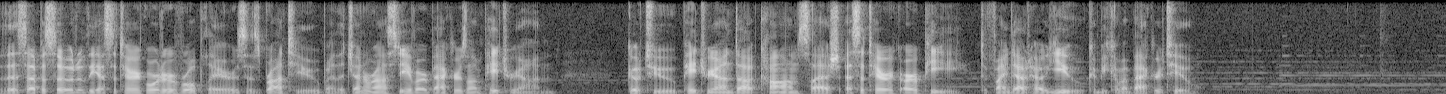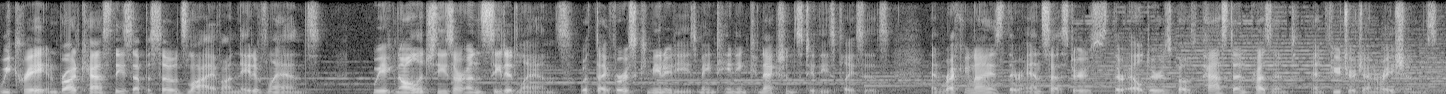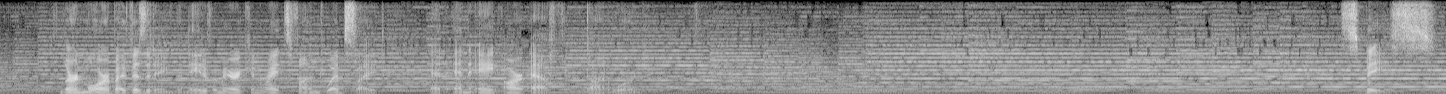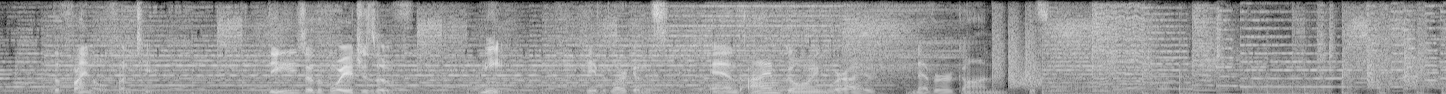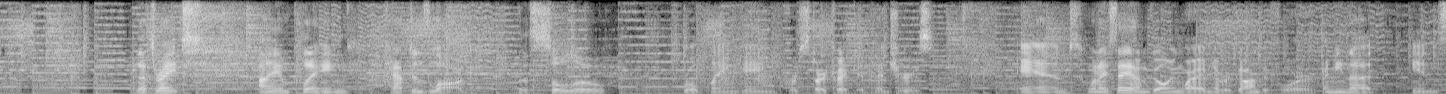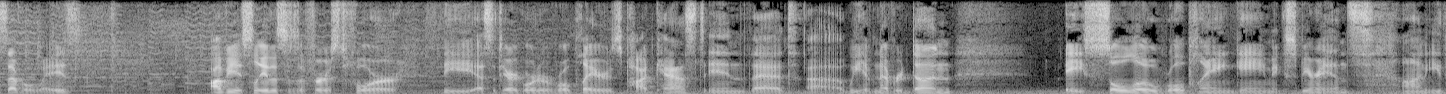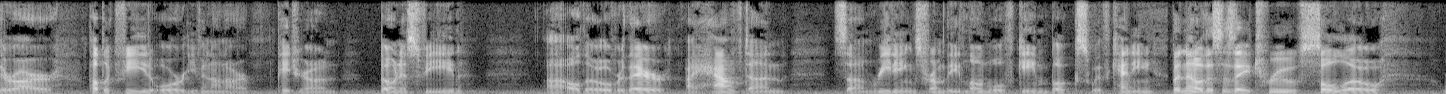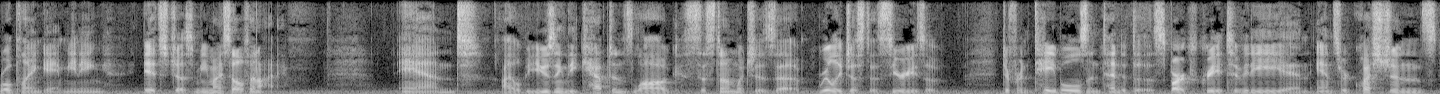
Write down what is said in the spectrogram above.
This episode of the Esoteric Order of Roleplayers is brought to you by the generosity of our backers on Patreon. Go to patreon.com slash esotericrp to find out how you can become a backer too. We create and broadcast these episodes live on native lands. We acknowledge these are unceded lands, with diverse communities maintaining connections to these places, and recognize their ancestors, their elders, both past and present, and future generations. Learn more by visiting the Native American Rights Fund website at narf.org. Space, the final frontier. These are the voyages of me, David Larkins, and I'm going where I've never gone before. That's right. I am playing Captain's Log, the solo role playing game for Star Trek Adventures. And when I say I'm going where I've never gone before, I mean that in several ways. Obviously, this is a first for the Esoteric Order of Role Players podcast, in that uh, we have never done a solo role playing game experience on either our public feed or even on our Patreon bonus feed. Uh, although over there, I have done some readings from the Lone Wolf game books with Kenny. But no, this is a true solo role playing game, meaning it's just me, myself, and I. And I will be using the Captain's Log system, which is uh, really just a series of different tables intended to spark creativity and answer questions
